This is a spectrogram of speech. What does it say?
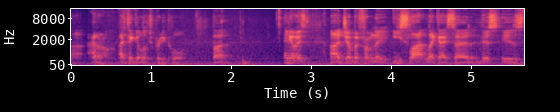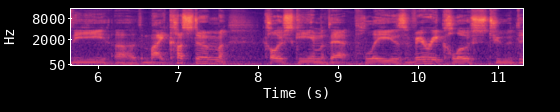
Uh, I don't know. I think it looks pretty cool. But, anyways, uh, jumping from the E slot, like I said, this is the, uh, the my custom color scheme that plays very close to the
